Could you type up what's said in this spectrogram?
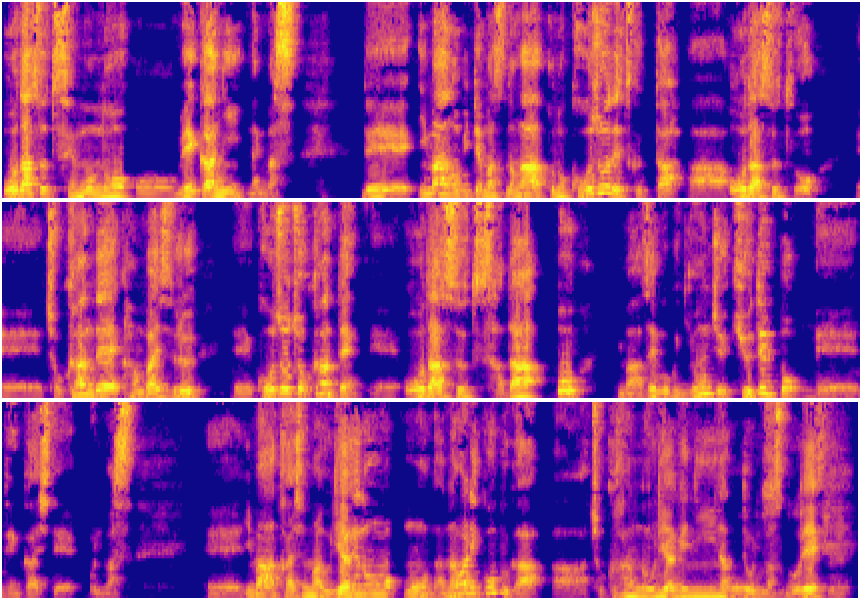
オーダースーツ専門のメーカーになります。で、今伸びてますのが、この工場で作ったあオーダースーツを、えー、直販で販売する、えー、工場直販店、えー、オーダースーツサダを今全国に49店舗、えー、展開しております。えー、今、会社の売上のもう7割5分が直販の売上になっておりますので、ね、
